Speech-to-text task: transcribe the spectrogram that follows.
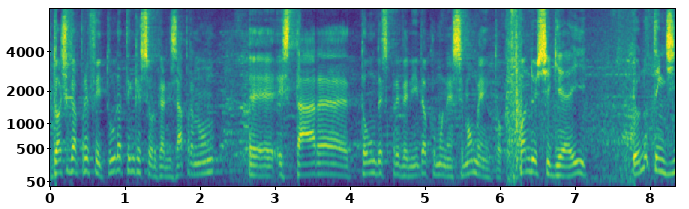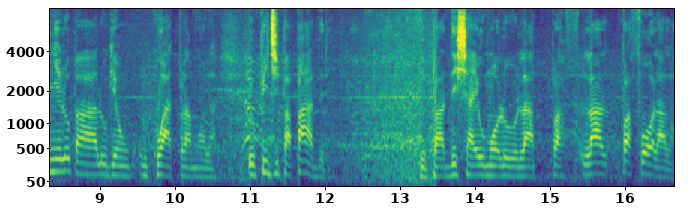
Então, acho que a prefeitura tem que se organizar para não eh, estar eh, tão desprevenida como nesse momento. Quando eu cheguei aí, eu não tenho dinheiro para alugar um, um quarto para morar. Eu pedi para padre e para deixar eu moro lá para lá para fora lá.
